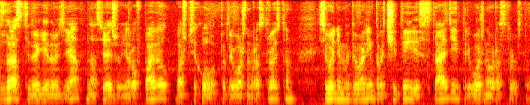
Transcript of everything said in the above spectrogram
Здравствуйте, дорогие друзья! На связи Живниров Павел, ваш психолог по тревожным расстройствам. Сегодня мы говорим про 4 стадии тревожного расстройства.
